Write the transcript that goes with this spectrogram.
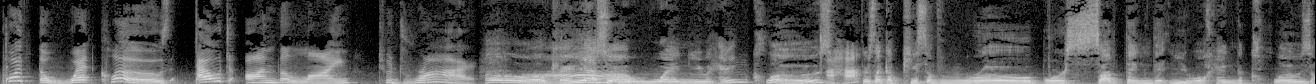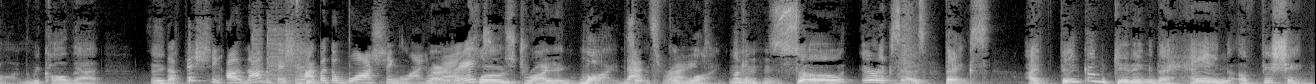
put the wet clothes out on the line to dry. Oh, okay. Yeah, so when you hang clothes, Uh-huh. there's like a piece of rope or something that you will hang the clothes on. And we call that a, The fishing, uh, not the fishing line, but the washing line, right, right? a clothes drying line. so That's it's right. the line. Okay, so Eric says, thanks. I think I'm getting the hang of fishing.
